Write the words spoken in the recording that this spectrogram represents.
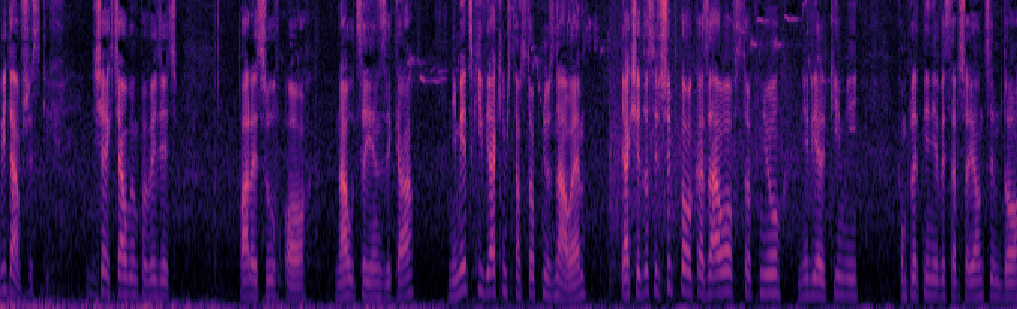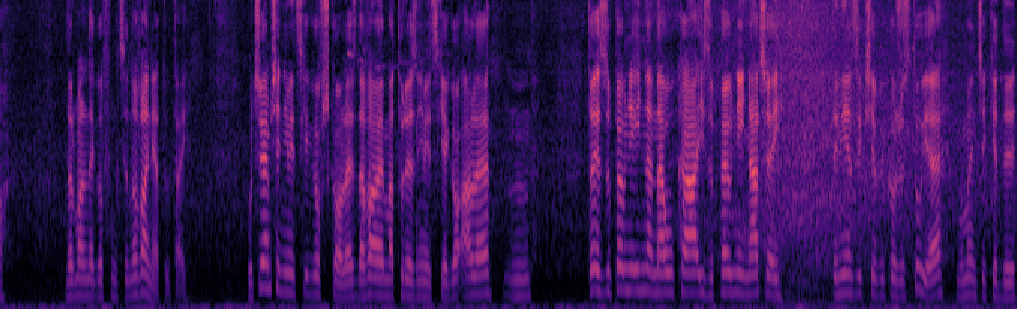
Witam wszystkich. Dzisiaj chciałbym powiedzieć parę słów o nauce języka. Niemiecki w jakimś tam stopniu znałem. Jak się dosyć szybko okazało, w stopniu niewielkim i kompletnie niewystarczającym do normalnego funkcjonowania tutaj. Uczyłem się niemieckiego w szkole, zdawałem maturę z niemieckiego, ale mm, to jest zupełnie inna nauka i zupełnie inaczej ten język się wykorzystuje w momencie, kiedy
